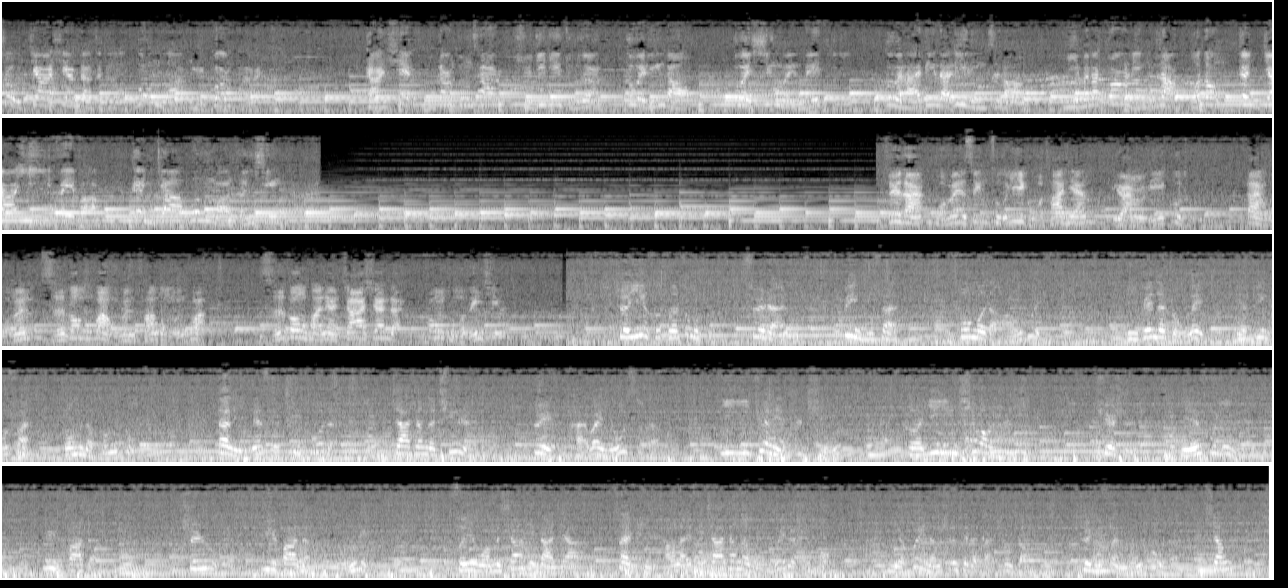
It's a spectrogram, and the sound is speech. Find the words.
受家乡的这个温暖与关怀。感谢武钢工厂许晶晶主任、各位领导、各位新闻媒体、各位来宾的莅临指导，你们的光临让活动更加意义非凡，更加温暖人心。虽然我们身处异国他乡，远离故土，但我们始终不忘我们传统文化，始终怀念家乡的风土人情。这一盒盒粽子虽然并不算多么的昂贵，里边的种类也并不算多么的丰富，但里边所寄托的家乡的亲人对海外游子的依依眷恋之情和殷殷期望之意，却是年复一年愈发的深入，愈发的浓烈。所以我们相信大家在品尝来自家乡的美味的时候。也会能深切地感受到这一份浓厚的乡土。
